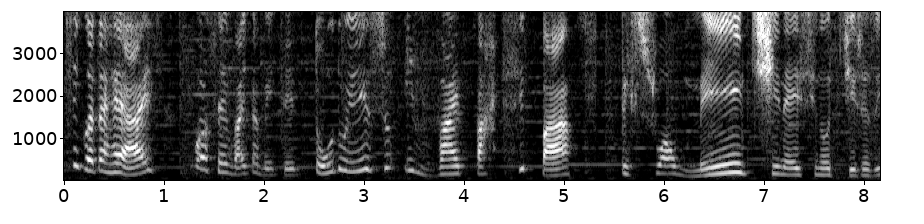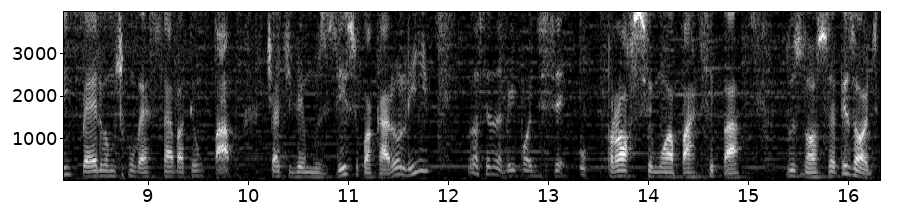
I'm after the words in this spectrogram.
50 reais você vai também ter tudo isso e vai participar pessoalmente nesse Notícias do Império. Vamos conversar, bater um papo. Já tivemos isso com a Caroline. Você também pode ser o próximo a participar dos nossos episódios.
